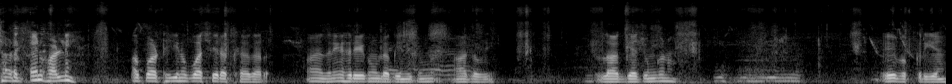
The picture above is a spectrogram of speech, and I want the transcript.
ਛੱਡ ਇਹਨੂੰ ਫੜ ਲਈ। ਆ ਪੱਠ ਜੀ ਨੂੰ ਪਾਸੇ ਰੱਖਿਆ ਕਰ। ਐਂ ਤਾਂ ਨਹੀਂ ਹਰੇਕ ਨੂੰ ਲੱਗ ਜਾਂਦੀ ਚੁੰਗਣ। ਆ ਲਓ ਵੀ ਲੱਗ ਗਿਆ ਚੁੰਗਣ। ਇਹ ਬੱਕਰੀ ਹੈ।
